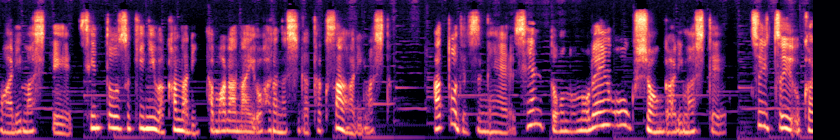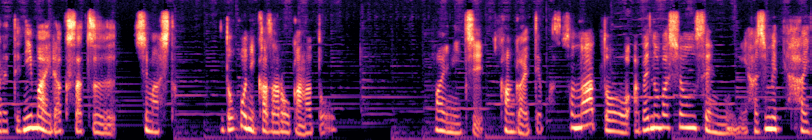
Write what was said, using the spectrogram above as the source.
もありまして、銭湯好きにはかなりたまらないお話がたくさんありました。あとですね、銭湯ののれんオークションがありまして、ついつい浮かれて2枚落札しました。どこに飾ろうかなと、毎日考えてます。その後、安倍の橋温泉に初めて入っ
